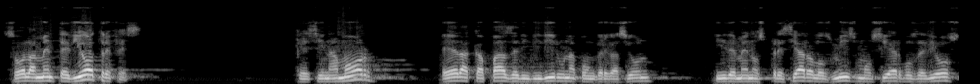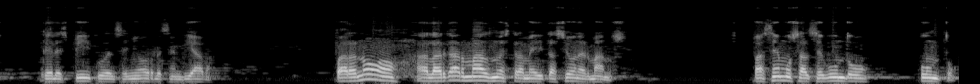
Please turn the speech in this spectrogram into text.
solamente diótrefes, que sin amor era capaz de dividir una congregación y de menospreciar a los mismos siervos de Dios que el Espíritu del Señor les enviaba. Para no alargar más nuestra meditación, hermanos, pasemos al segundo punto.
